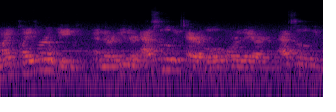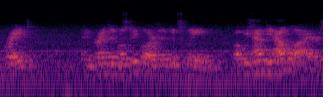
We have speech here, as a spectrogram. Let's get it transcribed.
might play for a week and they're either absolutely terrible or they are absolutely great. And granted, most people are in between, but we have the outliers.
